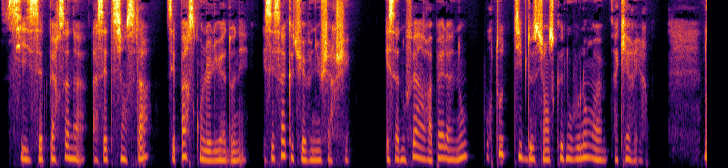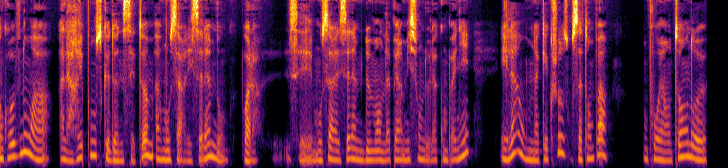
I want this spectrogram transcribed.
Si cette personne a, a cette science-là, c'est parce qu'on le lui a donné. Et c'est ça que tu es venu chercher. Et ça nous fait un rappel à nous pour tout type de science que nous voulons euh, acquérir. Donc revenons à, la réponse que donne cet homme à Moussa salam. Donc voilà, c'est Moussa salam demande la permission de l'accompagner. Et là, on a quelque chose, on s'attend pas. On pourrait entendre,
